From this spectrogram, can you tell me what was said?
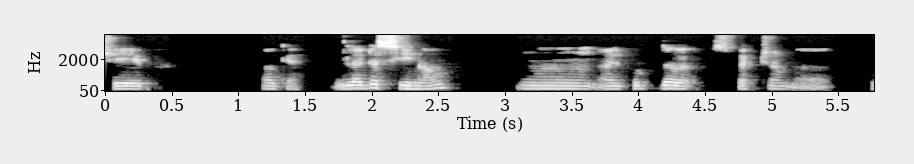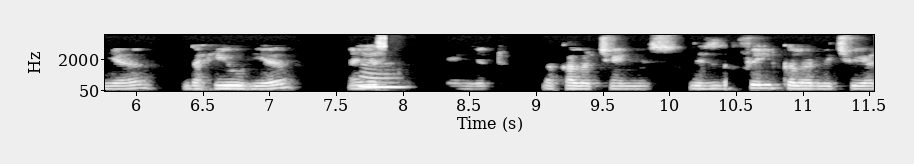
shape. Okay let us see now. Mm, i'll put the spectrum uh, here the hue here and just Mm. change it. The color changes. This is the fill color which we are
